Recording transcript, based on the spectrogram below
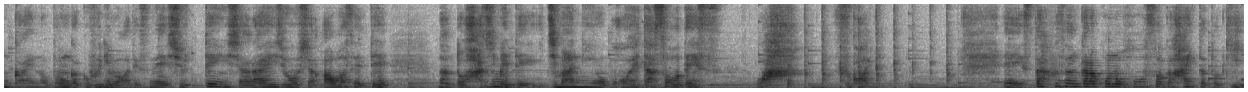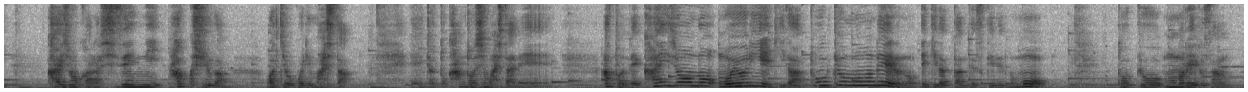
今回の文学フリマはですね出展者来場者合わせてなんと初めて1万人を超えたそうです。わあすごい、えー、スタッフさんからこの放送が入った時会場から自然に拍手が沸き起こりました、えー、ちょっと感動しましたね。あとね会場の最寄り駅が東京モノレールの駅だったんですけれども東京モノレールさん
